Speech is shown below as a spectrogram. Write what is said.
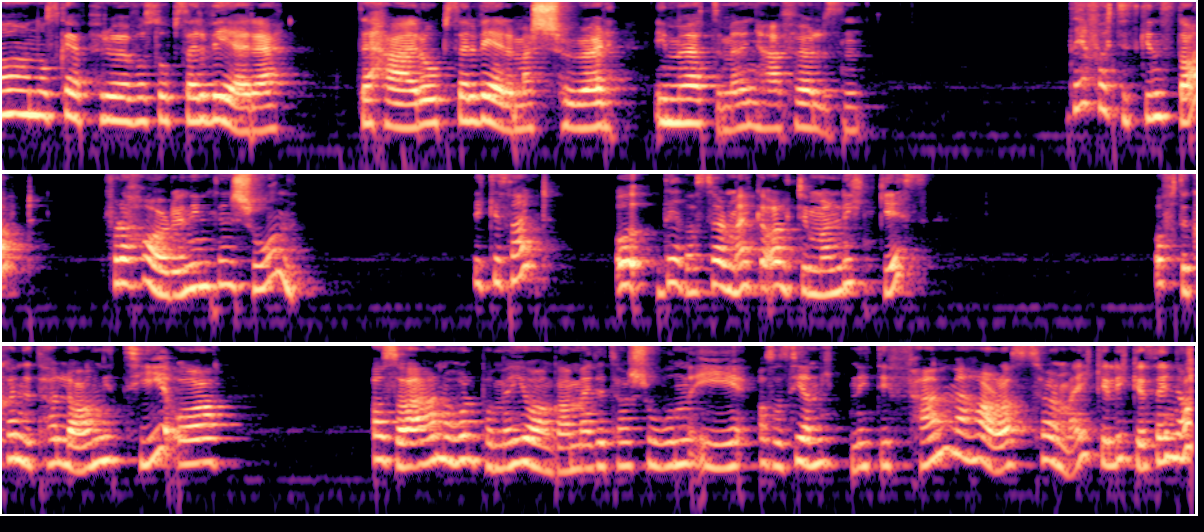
å, nå skal jeg prøve å observere det her og observere meg sjøl i møte med denne følelsen Det er faktisk en start. For da har du en intensjon. Ikke sant? Og det er da søren meg ikke alltid man lykkes. Ofte kan det ta lang tid. og Altså, Jeg har nå holdt på med yoga og meditasjon i, altså, siden 1995. Jeg har da søren meg ikke lykkes ennå.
